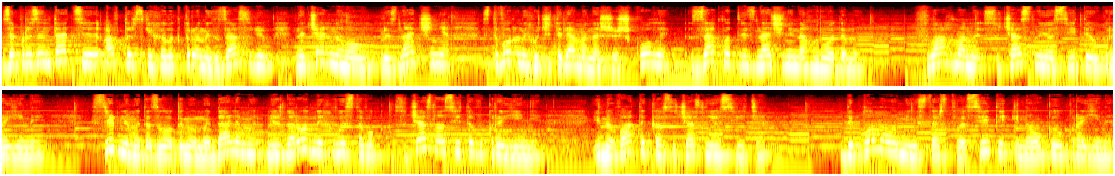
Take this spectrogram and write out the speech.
За презентацією авторських електронних засобів навчального призначення, створених учителями нашої школи, заклад відзначений нагородами флагмани сучасної освіти України, срібними та золотими медалями міжнародних виставок Сучасна освіта в Україні, інноватика в сучасній освіті, дипломами Міністерства освіти і науки України.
